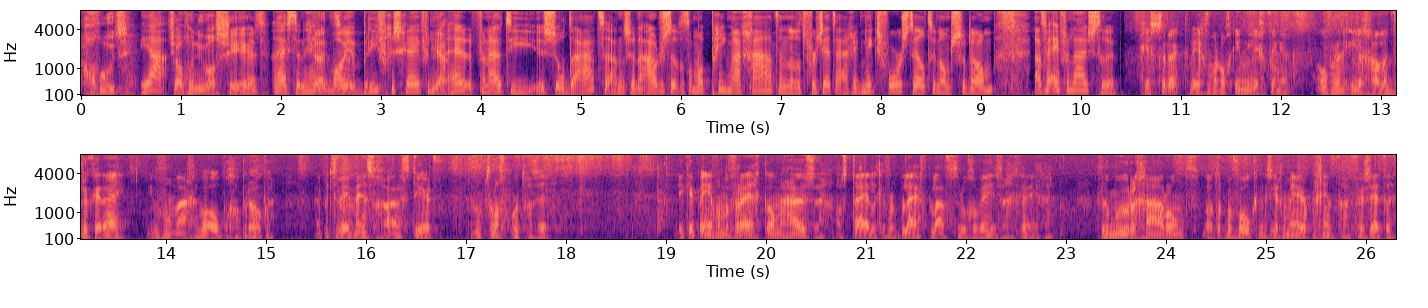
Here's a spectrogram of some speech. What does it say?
goed, ja. zo genuanceerd. Hij heeft een hele mooie eh, brief geschreven vanuit die soldaat aan zijn ouders... dat het allemaal prima gaat en dat het verzet eigenlijk niks voorstelt in Amsterdam. Laten we even luisteren. Gisteren kregen we nog inlichtingen over een illegale drukkerij... die we vandaag hebben opengebroken. We hebben twee mensen gearresteerd en op transport gezet. Ik heb een van de vrijgekomen huizen als tijdelijke verblijfplaats toegewezen gekregen. Rumoeren gaan rond dat de bevolking zich meer begint te verzetten.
